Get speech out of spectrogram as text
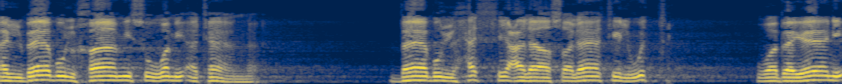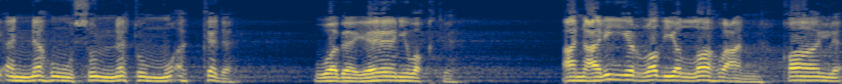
الباب الخامس ومئتان. باب الحث على صلاة الوتر وبيان أنه سنة مؤكدة وبيان وقته. عن علي رضي الله عنه قال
